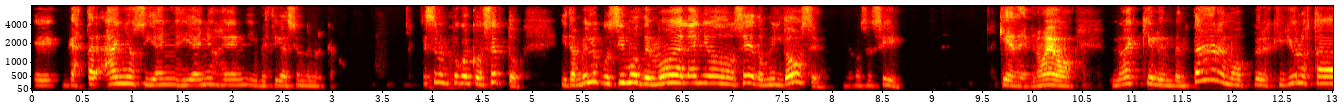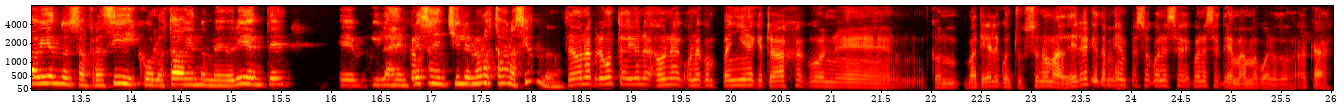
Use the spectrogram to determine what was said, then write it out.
eh, gastar años y años y años en investigación de mercado. Ese era un poco el concepto. Y también lo pusimos de moda el año, no sé, 2012, no sé si. Que de nuevo, no es que lo inventáramos, pero es que yo lo estaba viendo en San Francisco, lo estaba viendo en Medio Oriente, eh, y las empresas en Chile no lo estaban haciendo. Te hago una pregunta, hay una, una, una compañía que trabaja con, eh, con material de construcción o madera que también empezó con ese, con ese tema, me acuerdo, acá.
